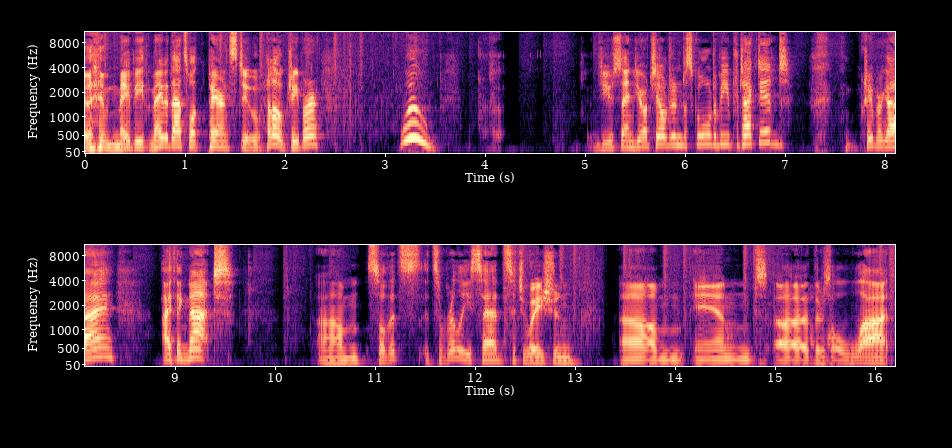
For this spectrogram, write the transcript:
maybe maybe that's what parents do. Hello, creeper. Woo. Do you send your children to school to be protected? Creeper guy? I think not. Um, so that's it's a really sad situation, um, and uh, there's a lot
